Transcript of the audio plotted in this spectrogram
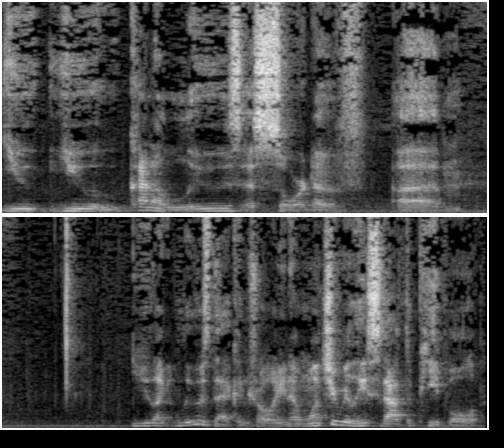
you you kind of lose a sort of um, you like lose that control. You know, once you release it out to people,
